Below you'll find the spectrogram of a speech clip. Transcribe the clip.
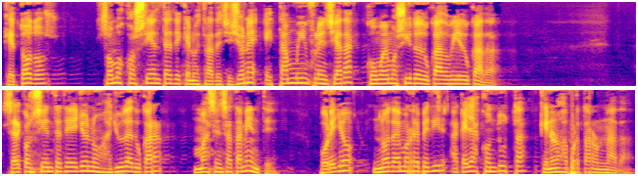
que todos somos conscientes de que nuestras decisiones están muy influenciadas como hemos sido educados y educadas. Ser conscientes de ello nos ayuda a educar más sensatamente. Por ello, no debemos repetir aquellas conductas que no nos aportaron nada.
